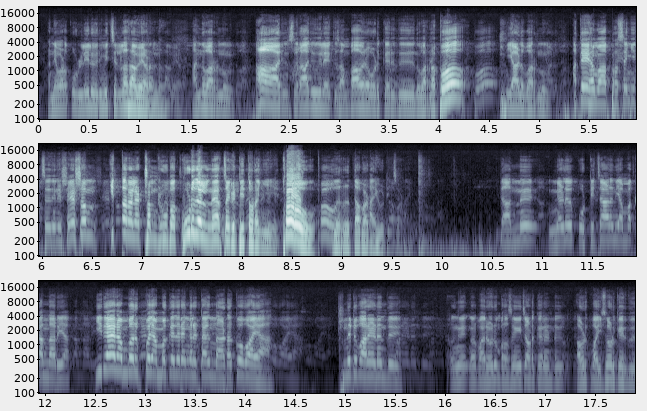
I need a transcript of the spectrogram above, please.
അന്ന് നമ്മളൊക്കെ ഉള്ളിൽ ഒരുമിച്ചുള്ള സമയമാണല്ലോ. അന്ന് പറഞ്ഞു ആരും സിറാജുലേക്ക് സംഭാവന കൊടുക്കരുത് എന്ന് പറഞ്ഞപ്പോ ഇയാൾ പറഞ്ഞു അദ്ദേഹം ആ പ്രസംഗിച്ചതിന് ശേഷം ഇത്ര ലക്ഷം രൂപ കൂടുതൽ നേർച്ച കിട്ടി തുടങ്ങി. പോ. വെറുതെ പടായി പിടിച്ചു. ഇത് അന്ന് നിങ്ങൾ പൊട്ടിച്ചാണെന്ന് നമുക്കന്നറിയാം ഇതേ നമ്പർ ഇപ്പൊ നമുക്കെതിരെ ഇങ്ങനെ നടക്കുകയാ എന്നിട്ട് പറയണത് പലരും പ്രസംഗിച്ച് നടക്കുന്നുണ്ട് അവിടെ പൈസ കൊടുക്കരുത്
